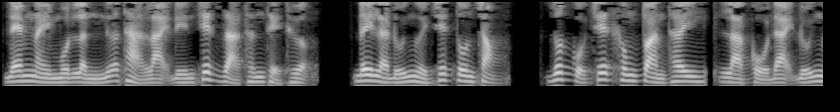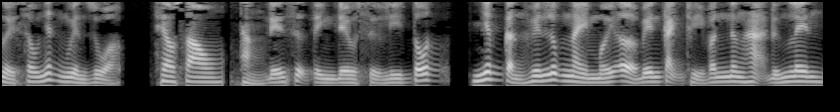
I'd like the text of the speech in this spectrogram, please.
đem này một lần nữa thả lại đến chết giả thân thể thượng, đây là đối người chết tôn trọng, rốt cuộc chết không toàn thây, là cổ đại đối người sâu nhất nguyền rủa. Theo sau, thẳng đến sự tình đều xử lý tốt, nhiếp cẩn huyên lúc này mới ở bên cạnh Thủy Vân nâng hạ đứng lên,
